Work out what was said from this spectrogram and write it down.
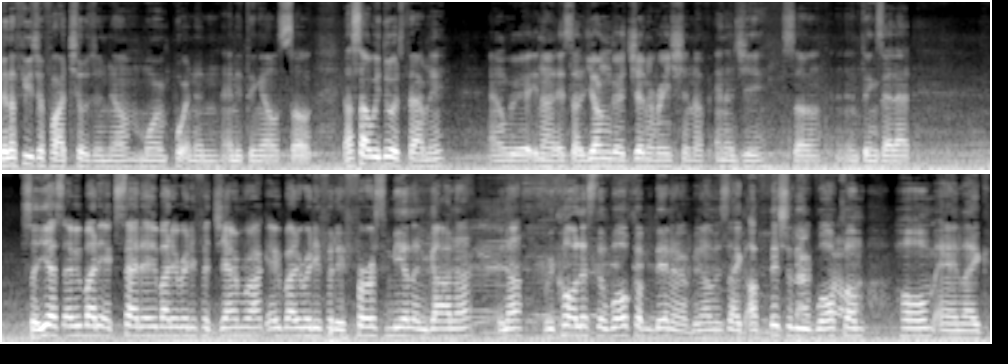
build a future for our children, you know, more important than anything else. So that's how we do it, family. And we're, you know, it's a younger generation of energy, so, and things like that. So yes, everybody excited, everybody ready for JamRock, everybody ready for the first meal in Ghana, you know. We call this the welcome dinner, you know, it's like officially welcome home and like,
